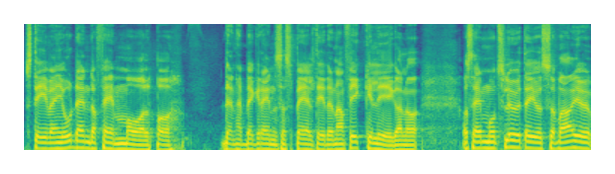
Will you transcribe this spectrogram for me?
Steven gjorde ändå fem mål på den här begränsade speltiden han fick i ligan och, och sen mot slutet just så var ju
